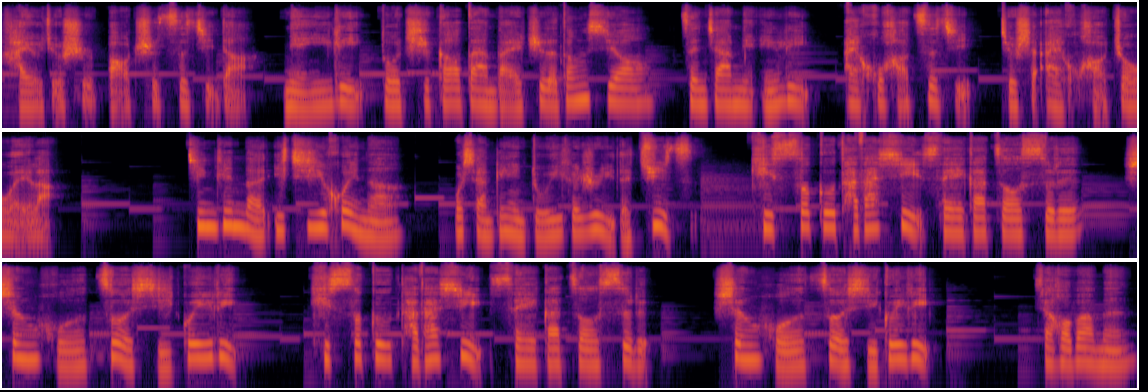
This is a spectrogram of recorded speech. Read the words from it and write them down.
还有就是保持自己的免疫力，多吃高蛋白质的东西哦，增加免疫力。爱护好自己，就是爱护好周围了。今天的一期一会呢，我想给你读一个日语的句子：Kisoku tadashi seigatsu suru，生活作息规律。Kisoku tadashi seigatsu suru，生活作息规律。小伙伴们，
